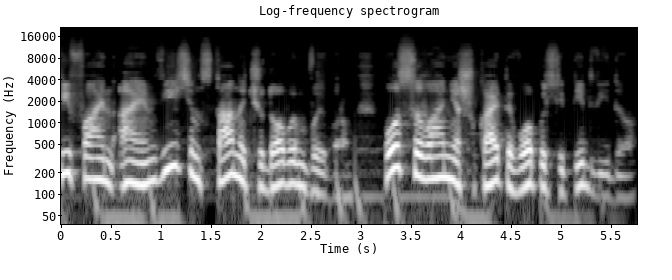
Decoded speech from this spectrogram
Fifine AM8 стане чудовим вибором. Посилання шукайте в описі під відео.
